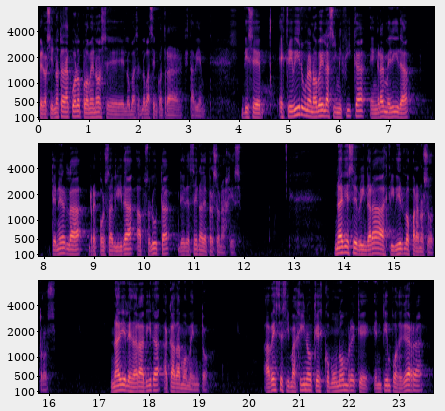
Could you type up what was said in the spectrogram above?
Pero si no estás de acuerdo, por lo menos lo, vas, lo vas a encontrar, está bien. Dice, escribir una novela significa, en gran medida, tener la responsabilidad absoluta de decenas de personajes. Nadie se brindará a escribirlo para nosotros. Nadie les dará vida a cada momento. A veces imagino que es como un hombre que, en tiempos de guerra,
